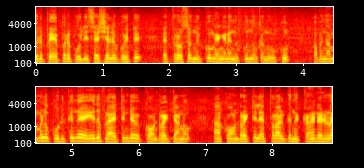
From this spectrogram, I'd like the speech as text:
ഒരു പേപ്പർ പോലീസ് സ്റ്റേഷനിൽ പോയിട്ട് എത്ര ദിവസം നിൽക്കും എങ്ങനെ നിൽക്കും എന്നൊക്കെ നോക്കും. അപ്പോൾ നമ്മൾ കൊടുക്കുന്ന ഏത് ഫ്ലാറ്റിന്റെ കോൺട്രാക്റ്റാണോ ആ കോൺട്രാക്റ്റിൽ എത്ര ആൾക്ക് നിൽക്കാനുള്ള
